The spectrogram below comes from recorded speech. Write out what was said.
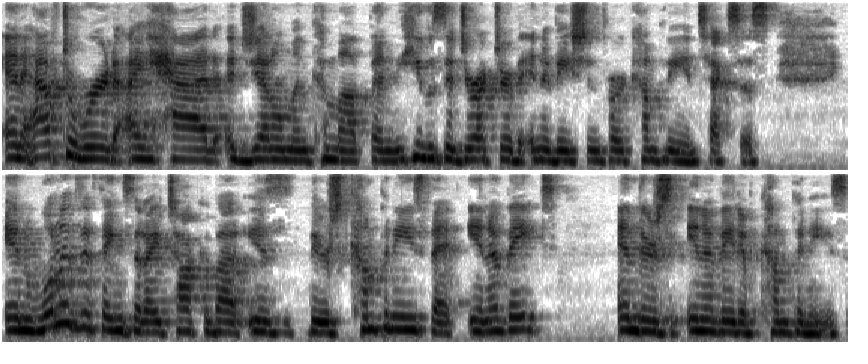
And afterward, I had a gentleman come up and he was a director of innovation for a company in Texas. And one of the things that I talk about is there's companies that innovate and there's innovative companies.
